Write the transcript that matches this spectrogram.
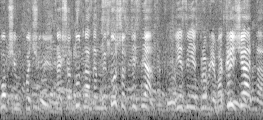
в общем, почує. Так що тут треба не то, що стіснятися, якщо є проблема, а кричати треба.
